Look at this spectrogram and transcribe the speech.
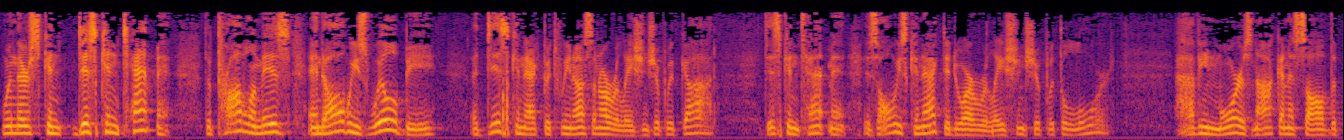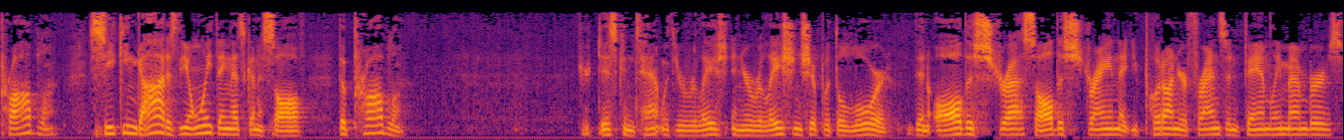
when there's con- discontentment. The problem is and always will be a disconnect between us and our relationship with God. Discontentment is always connected to our relationship with the Lord. Having more is not going to solve the problem. Seeking God is the only thing that's going to solve the problem you're discontent with your relation, in your relationship with the Lord, then all the stress, all the strain that you put on your friends and family members,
